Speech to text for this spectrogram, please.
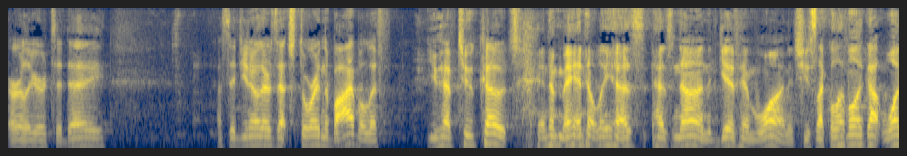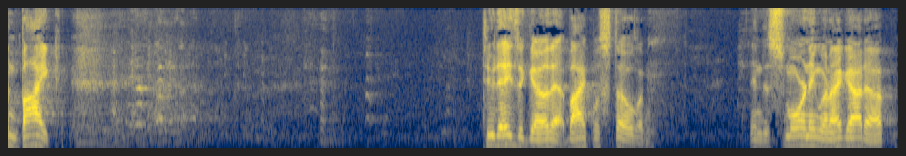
earlier today. I said, You know, there's that story in the Bible. If you have two coats and a man only has, has none, give him one. And she's like, Well, I've only got one bike. Two days ago, that bike was stolen. And this morning, when I got up,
